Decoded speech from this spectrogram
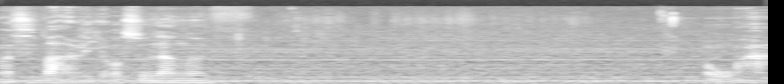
Was war ich auch so lange? Oha.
